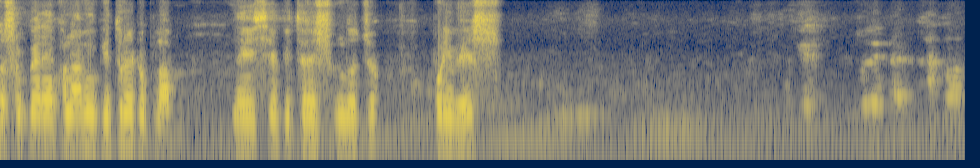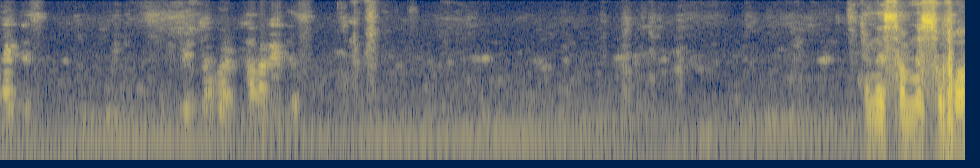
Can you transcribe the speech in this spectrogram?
দর্শক ভাইয়েরা, এখন আমি ভিতরে ঢুকলাম। এই সে ভিতরের সৌন্দর্য পরিবেশ। এখানে সামনে সোফা,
